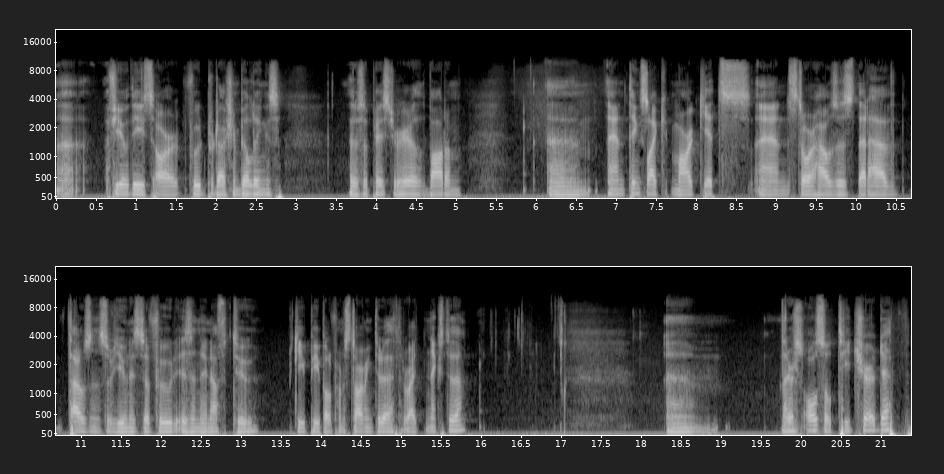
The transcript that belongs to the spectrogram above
uh, a few of these are food production buildings. There's a picture here at the bottom. Um, and things like markets and storehouses that have thousands of units of food isn't enough to keep people from starving to death right next to them. Um, there's also teacher death,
